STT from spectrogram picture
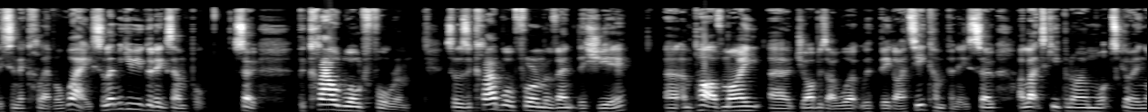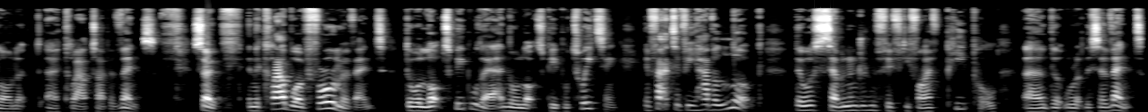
this in a clever way. So let me give you a good example. So the Cloud World Forum. So there's a Cloud World Forum event this year. Uh, and part of my uh, job is I work with big IT companies, so I like to keep an eye on what's going on at uh, cloud type events. So in the Cloud World Forum event, there were lots of people there and there were lots of people tweeting. In fact, if you have a look, there were 755 people uh, that were at this event.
